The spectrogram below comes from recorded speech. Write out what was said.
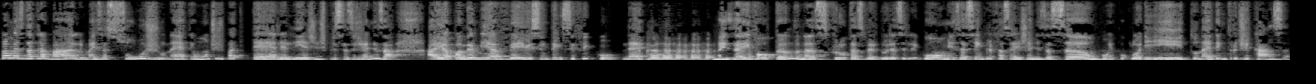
Pô, mas dá trabalho, mas é sujo, né? Tem um monte de bactéria ali, a gente precisa higienizar. Aí a pandemia veio e se intensificou, né? mas aí, voltando nas frutas, verduras e legumes, é sempre fazer a higienização com hipoclorito, né? Dentro de casa.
